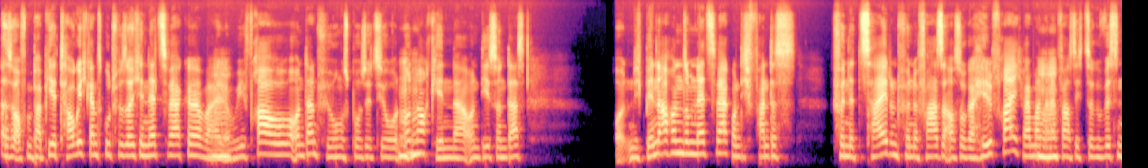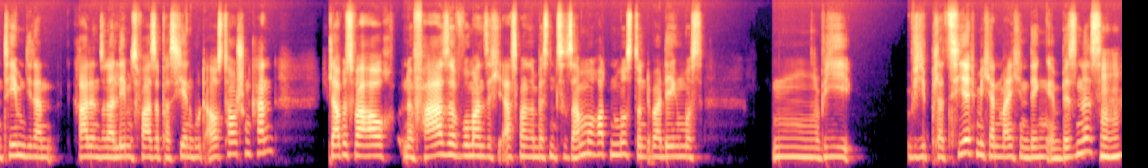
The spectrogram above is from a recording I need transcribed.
also auf dem Papier tauge ich ganz gut für solche Netzwerke, weil Mhm. irgendwie Frau und dann Führungsposition Mhm. und noch Kinder und dies und das. Und ich bin auch in so einem Netzwerk und ich fand das für eine Zeit und für eine Phase auch sogar hilfreich, weil man Mhm. einfach sich zu gewissen Themen, die dann gerade in so einer Lebensphase passieren, gut austauschen kann. Ich glaube, es war auch eine Phase, wo man sich erstmal so ein bisschen zusammenrotten musste und überlegen muss, mh, wie, wie platziere ich mich an manchen Dingen im Business. Mhm.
